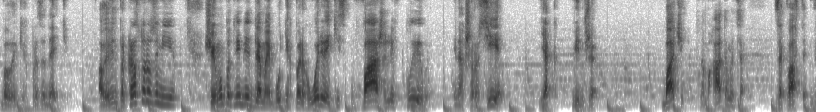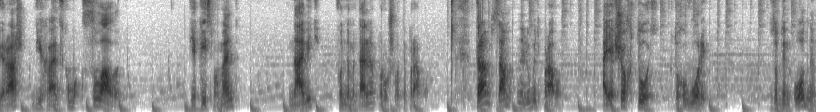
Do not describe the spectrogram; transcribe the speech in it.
великих президентів. Але він прекрасно розуміє, що йому потрібні для майбутніх переговорів якісь важелі впливи. Інакше Росія, як він вже бачить, намагатиметься закласти віраж в гігантському слаломі, в якийсь момент навіть фундаментально порушувати правила. Трамп сам не любить правил. А якщо хтось, хто говорить з один одним,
